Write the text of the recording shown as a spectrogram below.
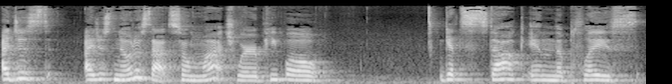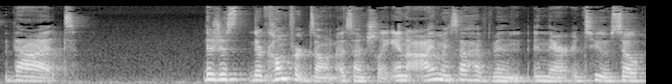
I just, I just notice that so much where people get stuck in the place that they're just their comfort zone essentially. And i myself have been in there too. So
